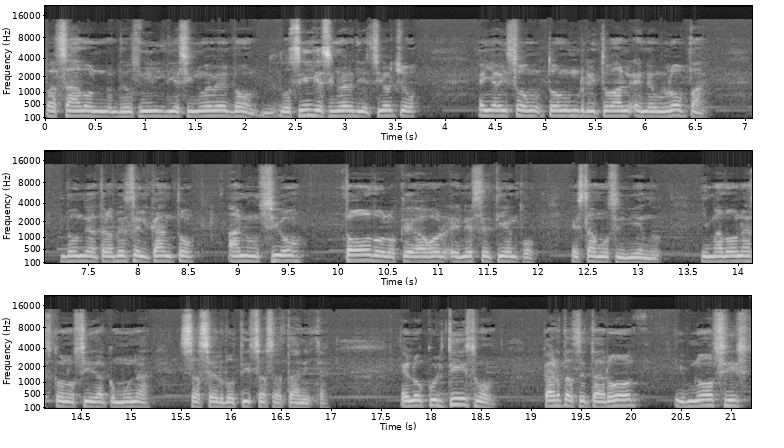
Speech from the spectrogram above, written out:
pasado, 2019, no, 2019-18, ella hizo todo un ritual en Europa, donde a través del canto anunció todo lo que ahora en este tiempo estamos viviendo. Y Madonna es conocida como una sacerdotisa satánica. El ocultismo, cartas de tarot, hipnosis,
